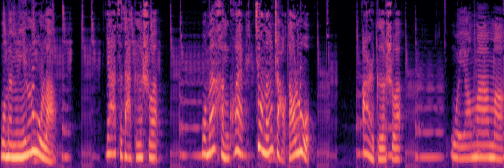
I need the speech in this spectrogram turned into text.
我们迷路了，鸭子大哥说：“我们很快就能找到路。”二哥说：“我要妈妈。”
